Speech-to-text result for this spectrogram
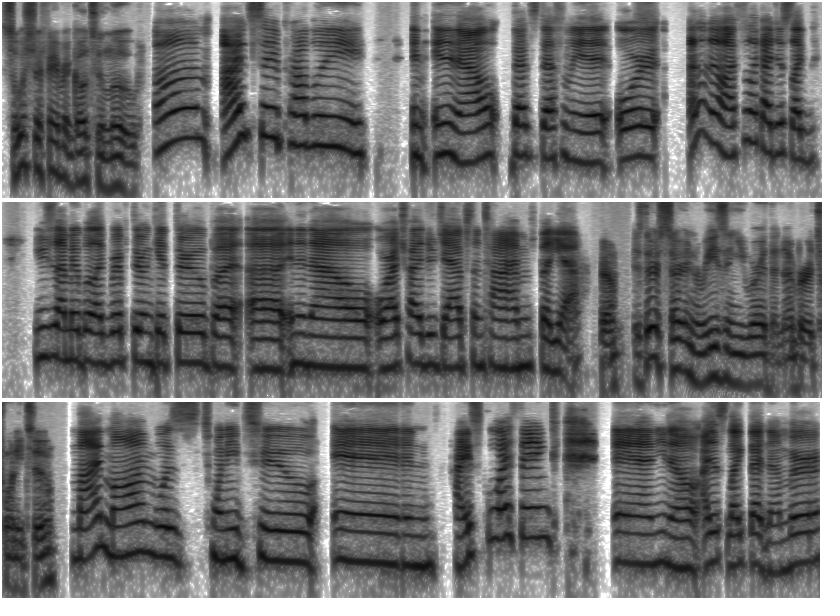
So what's your favorite go-to move? Um, I'd say probably an in and out. That's definitely it. Or I don't know. I feel like I just like usually I'm able to like rip through and get through, but uh in and out, or I try to do jabs sometimes. But yeah. Yeah. Is there a certain reason you wear the number 22? My mom was 22 in high school, I think. And, you know, I just like that number.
